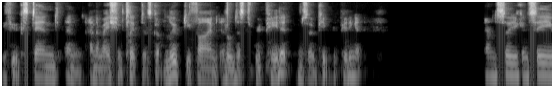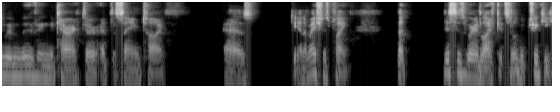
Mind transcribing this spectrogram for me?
If you extend an animation clip that's got loop defined, it'll just repeat it. And so keep repeating it. And so you can see we're moving the character at the same time as the animation's playing. But this is where life gets a little bit tricky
